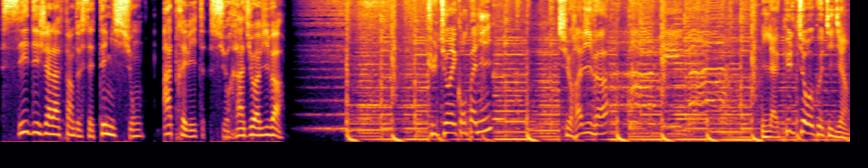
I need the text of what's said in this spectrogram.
C'est déjà la fin de cette émission. À très vite sur Radio Aviva. Culture et compagnie sur Aviva. La culture au quotidien.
